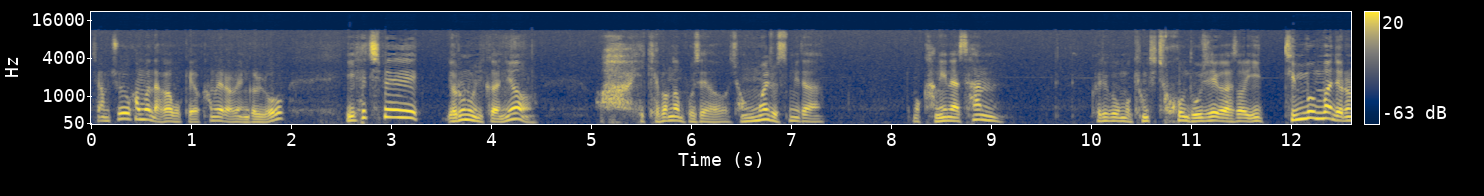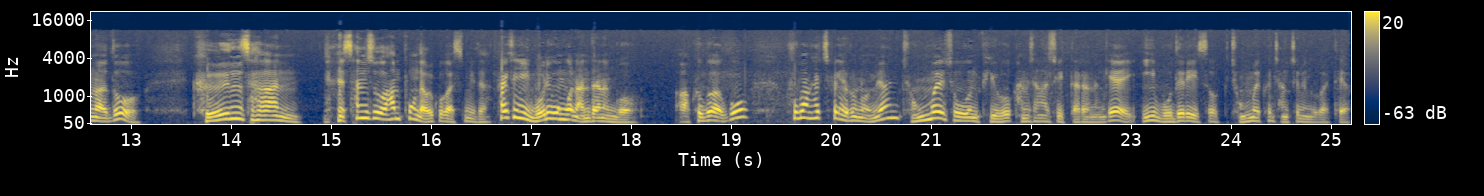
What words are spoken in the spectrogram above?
지금 쭉 한번 나가볼게요. 카메라 앵글로. 이 해치백 열어놓으니까요. 아, 이 개방감 보세요. 정말 좋습니다. 뭐 강이나 산, 그리고 뭐 경치 좋은 노지에 가서 이 뒷문만 열어놔도 근사한 산수 한 폭 나올 것 같습니다. 하여튼 이 머리 공간 안다는 거, 아, 그거하고 후방 해치백 열어놓으면 정말 좋은 뷰 감상할 수 있다는 게 이 모델에 있어 정말 큰 장점인 것 같아요.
